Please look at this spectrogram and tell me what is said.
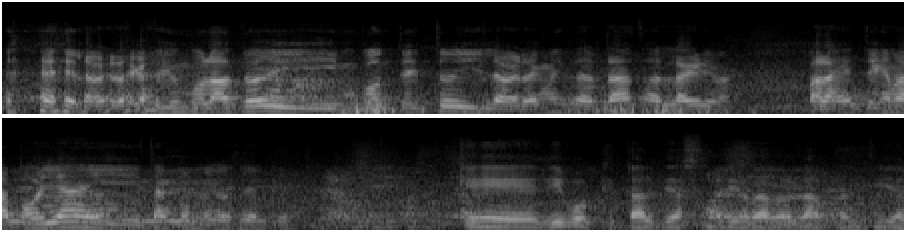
la verdad que ha sido un golazo y muy contento y la verdad que me saltan hasta las lágrimas. Para la gente que me apoya y están conmigo siempre. Que digo, ¿qué tal te has integrado en la plantilla?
